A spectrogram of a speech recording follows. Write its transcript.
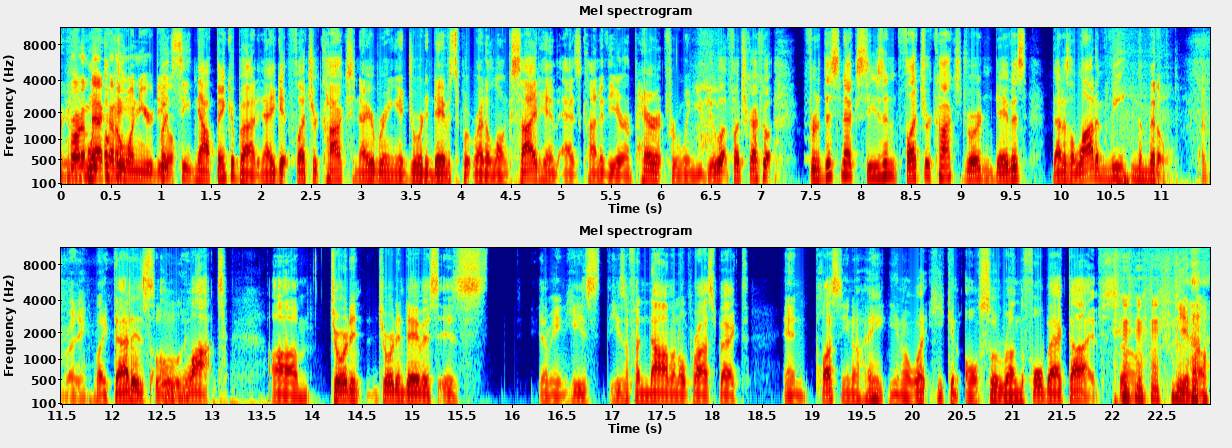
back? Brought him Well, back on a one-year deal. But see, now think about it. Now you get Fletcher Cox, and now you're bringing in Jordan Davis to put right alongside him as kind of the heir apparent for when you do let Fletcher Cox go. For this next season, Fletcher Cox, Jordan Davis, that is a lot of meat in the middle, everybody. Like, that is Absolutely. a lot. Um, Jordan Jordan Davis is, I mean, he's he's a phenomenal prospect. And plus, you know, hey, you know what? He can also run the fullback dive. So, you know,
